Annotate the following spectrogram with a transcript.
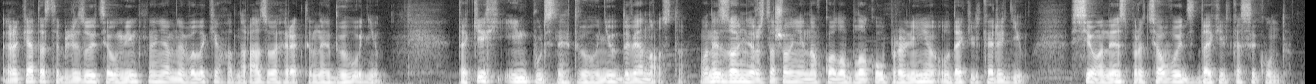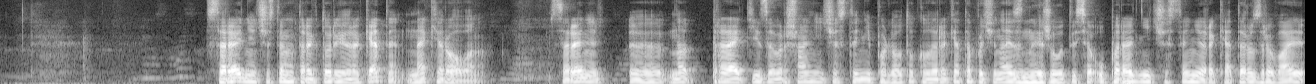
ракета стабілізується увімкненням невеликих одноразових реактивних двигунів. Таких імпульсних двигунів 90. Вони ззовні розташовані навколо блоку управління у декілька рядів. Всі вони спрацьовують з декілька секунд. Середня частина траєкторії ракети не керована. Середня е, на третій завершальній частині польоту, коли ракета починає знижуватися, у передній частині ракети розриває,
